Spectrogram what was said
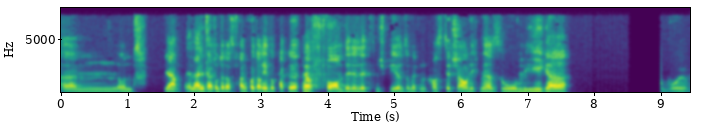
Ähm, und ja, er leidet halt unter, dass Frankfurt auch eben performt in den letzten Spielen, so mit dem Kostic auch nicht mehr so mega. Obwohl,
